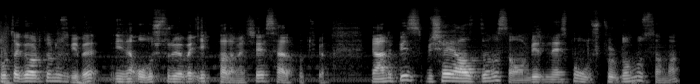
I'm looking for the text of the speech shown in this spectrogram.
Burada gördüğünüz gibi yine oluşturuyor ve ilk parametreye self atıyor. Yani biz bir şey yazdığımız zaman, bir nesne oluşturduğumuz zaman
